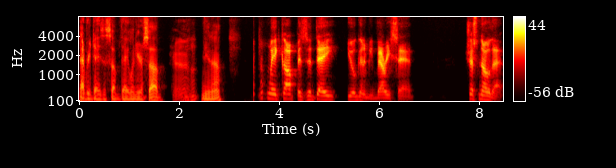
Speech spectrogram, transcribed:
Every day's a sub day when you're a sub. Mm-hmm. You know. Wake up is a day you're going to be very sad. Just know that.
